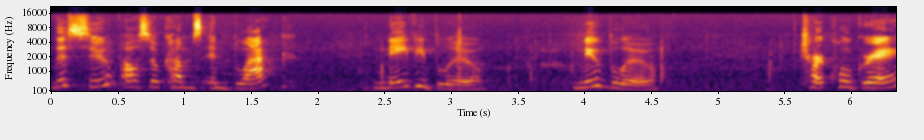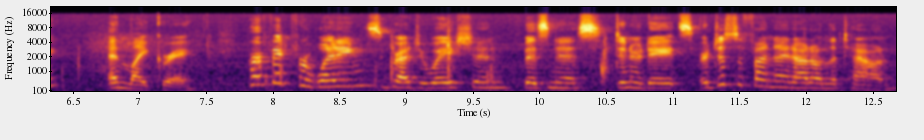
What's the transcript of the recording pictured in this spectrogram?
This suit also comes in black, navy blue, new blue, charcoal gray, and light gray. Perfect for weddings, graduation, business, dinner dates, or just a fun night out on the town.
